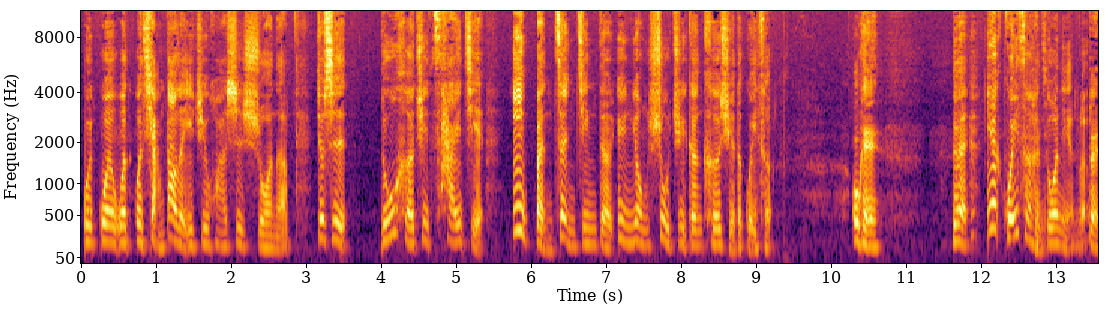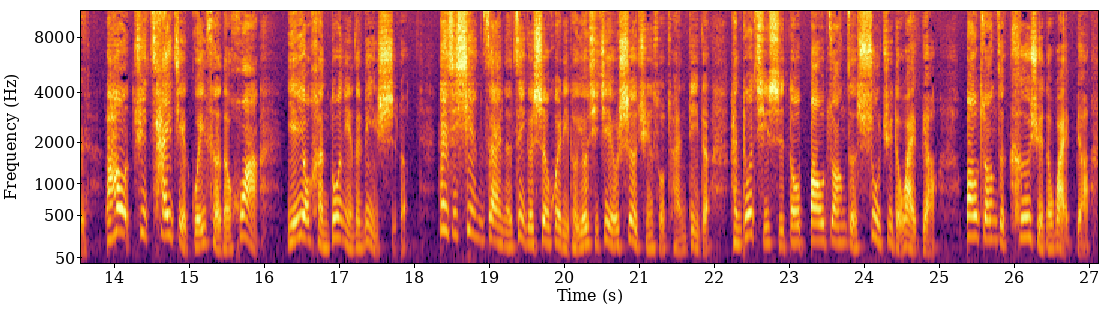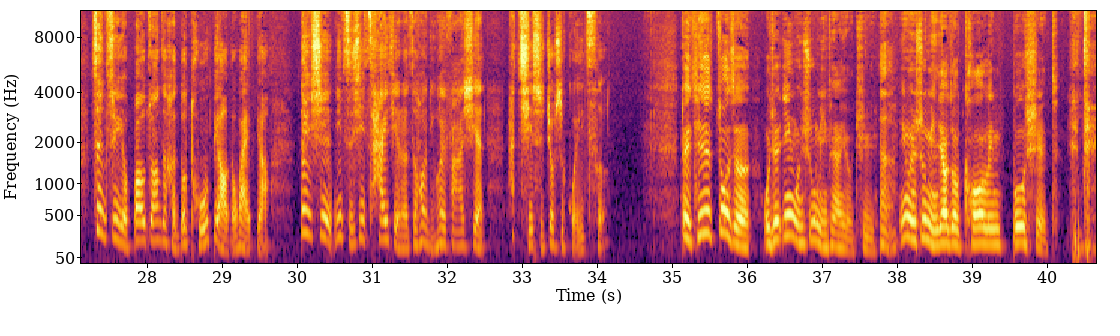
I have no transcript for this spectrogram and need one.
我我我我想到的一句话是说呢，就是如何去拆解一本正经的运用数据跟科学的鬼扯。OK，对，因为鬼扯很多年了，对，然后去拆解鬼扯的话，也有很多年的历史了。但是现在呢，这个社会里头，尤其借由社群所传递的很多，其实都包装着数据的外表，包装着科学的外表，甚至于有包装着很多图表的外表。但是你仔细拆解了之后，你会发现它其实就是鬼扯。对，其实作者我觉得英文书名非常有趣，嗯，英文书名叫做 Calling Bullshit，对，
